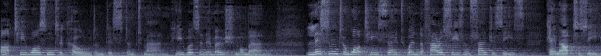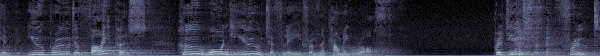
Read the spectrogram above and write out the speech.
But he wasn't a cold and distant man, he was an emotional man. Listen to what he said when the Pharisees and Sadducees came out to see him. You brood of vipers, who warned you to flee from the coming wrath? produce fruit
